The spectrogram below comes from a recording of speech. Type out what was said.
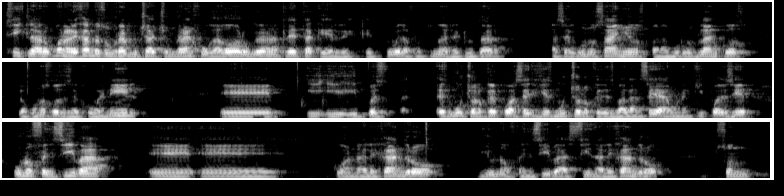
Sí, claro. Bueno, Alejandro es un gran muchacho, un gran jugador, un gran atleta que tuve la fortuna de reclutar hace algunos años para Burros Blancos. Lo conozco desde juvenil, eh, y, pues es mucho lo que él puede hacer y es mucho lo que desbalancea un equipo. Es decir, una ofensiva eh, eh, con Alejandro y una ofensiva sin Alejandro son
